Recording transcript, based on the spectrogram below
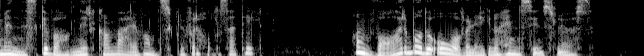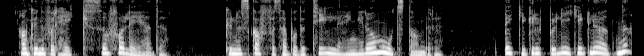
Mennesket Wagner kan være vanskelig å forholde seg til. Han var både overlegen og hensynsløs. Han kunne forhekse og forlede, kunne skaffe seg både tilhengere og motstandere, begge grupper like glødende.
